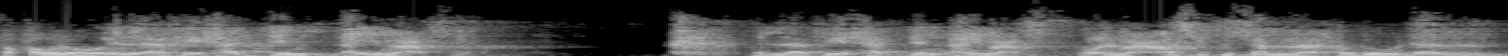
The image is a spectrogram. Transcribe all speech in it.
فقوله إلا في حد أي معصية إلا في حد أي معصية. والمعاصي تسمى حدودا.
